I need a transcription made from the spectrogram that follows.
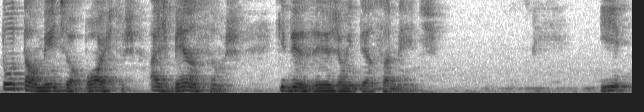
totalmente opostos às bênçãos que desejam intensamente. E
